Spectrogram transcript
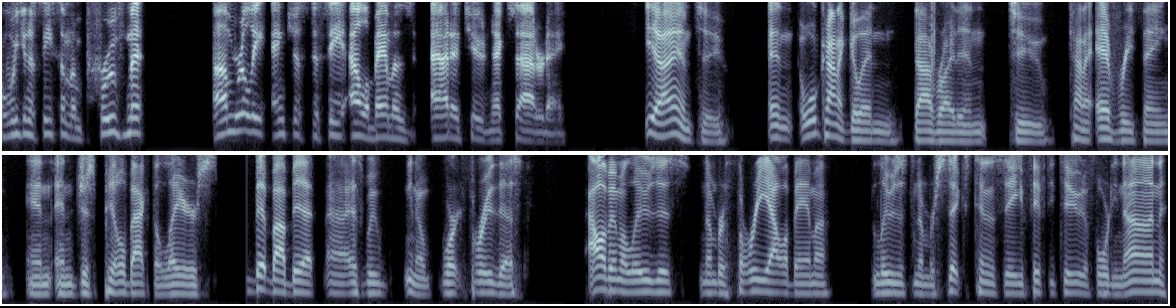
Are we going to see some improvement? I'm really anxious to see Alabama's attitude next Saturday. Yeah, I am too. And we'll kind of go ahead and dive right into kind of everything and and just peel back the layers bit by bit uh, as we you know work through this. Alabama loses. Number three Alabama loses to number six Tennessee, fifty-two to forty-nine.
